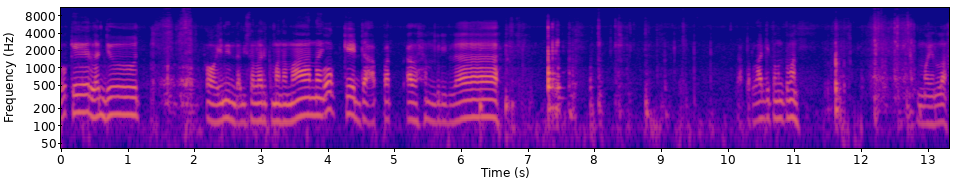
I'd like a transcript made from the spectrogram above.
Oke, lanjut. Oh, ini tidak bisa lari ke mana-mana. Oke, dapat. Alhamdulillah. Dapat lagi, teman-teman. Lumayan lah.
